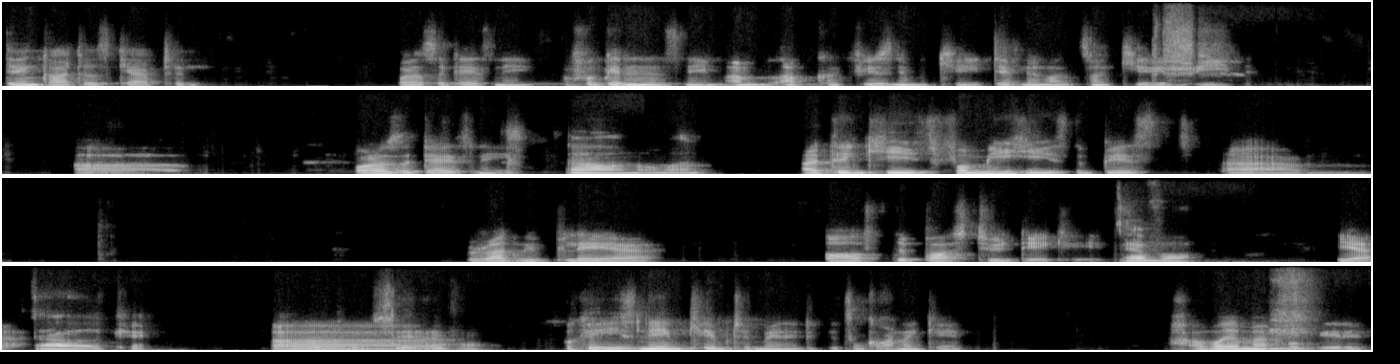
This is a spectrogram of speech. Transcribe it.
Dan Carter's captain. What is the guy's name? I'm forgetting his name. I'm I'm confusing him with Kieran. Definitely not it's not Kieran Read. Uh what is the guy's name? Oh, no, man. I think he's for me he's the best um, rugby player of the past two decades. Ever. Yeah. Oh, okay. Uh, ever. okay, his name came to me it's gone again. Why am I forgetting?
